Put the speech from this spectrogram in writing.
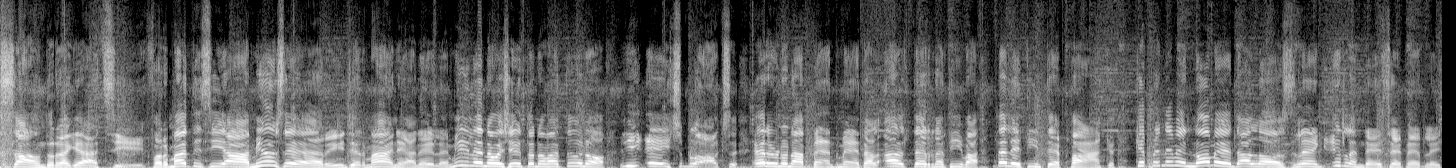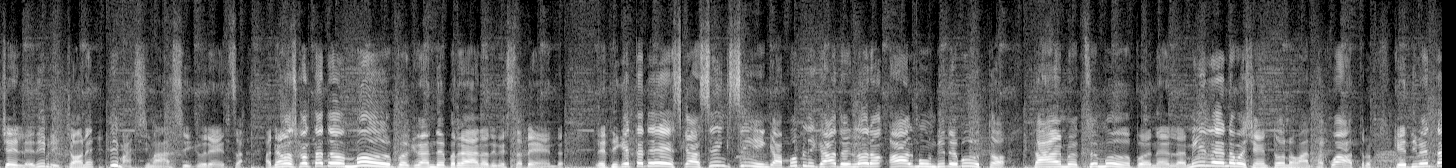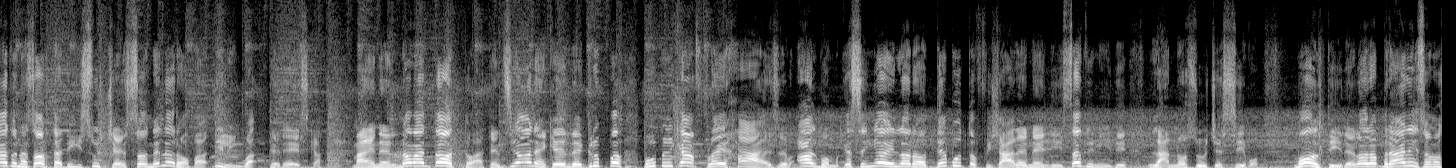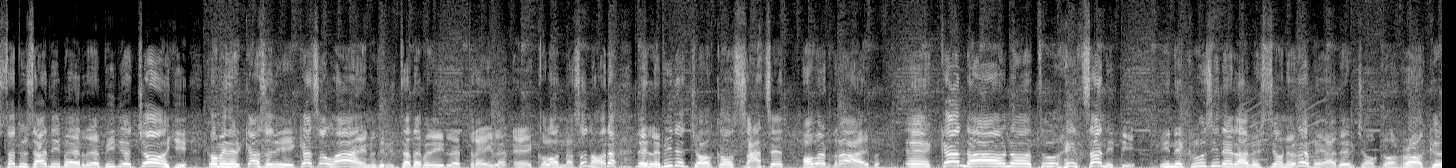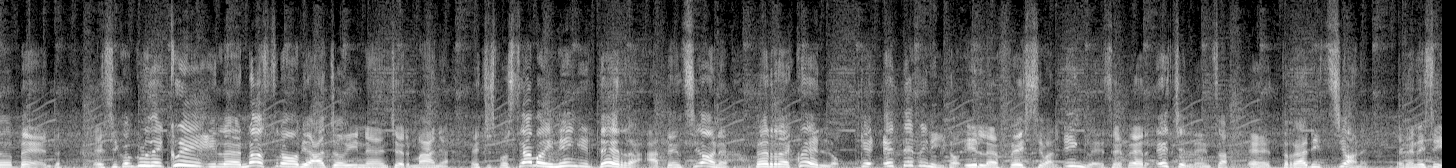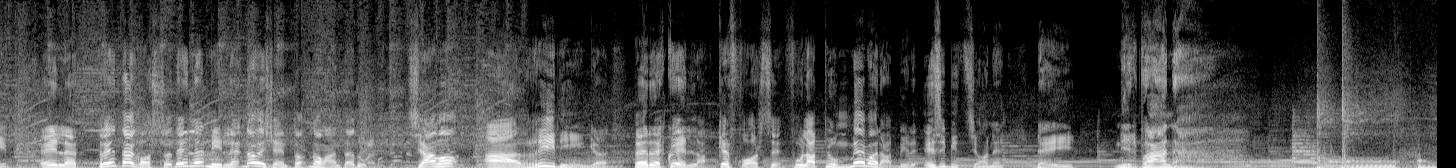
Sound ragazzi! Formatisi a Muser in Germania nel 1991, gli H-Blocks erano una band metal alternativa dalle tinte punk che prendeva il nome dallo slang irlandese per le celle di prigione di massima sicurezza. Abbiamo ascoltato Move, grande brano di questa band. L'etichetta tedesca Sing Sing ha pubblicato il loro album di debutto Time to Move nel 1994, che è diventato una sorta di successo nell'Europa di lingua tedesca. Ma è nel 98, attenzione, che il gruppo pubblica Fly Highs, album che segnò il loro debutto ufficiale negli Stati Uniti l'anno successivo. Molti dei loro brani sono stati usati per videogiochi, come nel caso di Gasoline, utilizzata per il trailer e colonna sonora del videogioco Sunset Overdrive, e Countdown to Insanity, inclusi nella versione europea del gioco Rock Band. E si conclude qui il nostro viaggio in Germania e ci spostiamo in Inghilterra, attenzione, per quello che è definito il festival inglese per eccellenza e tradizione. Ebbene sì, è il 30 agosto del 1992. Siamo a Reading per quella che forse fu la più memorabile esibizione dei Nirvana.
